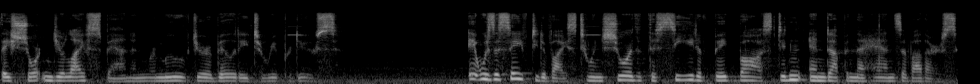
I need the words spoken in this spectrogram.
they shortened your lifespan and removed your ability to reproduce. It was a safety device to ensure that the seed of Big Boss didn't end up in the hands of others.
